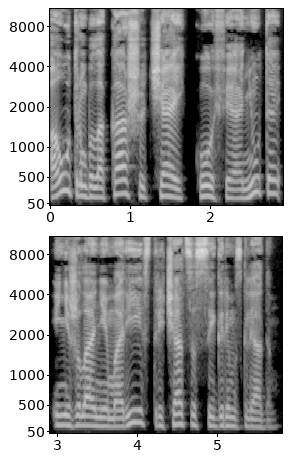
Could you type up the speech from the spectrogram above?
А утром была каша, чай, кофе, Анюта и нежелание Марии встречаться с Игорем взглядом.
